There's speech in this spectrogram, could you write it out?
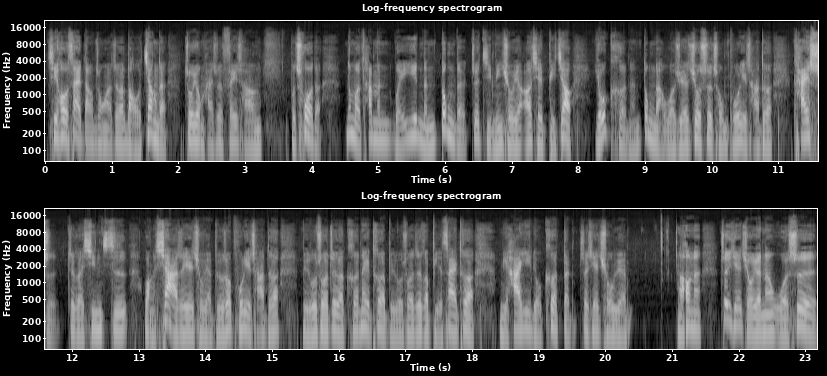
季后赛当中啊，这个老将的作用还是非常不错的。那么他们唯一能动的这几名球员，而且比较有可能动的，我觉得就是从普里查德开始，这个薪资往下这些球员，比如说普里查德，比如说这个科内特，比如说这个比赛特、米哈伊柳克等这些球员。然后呢，这些球员呢，我是。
